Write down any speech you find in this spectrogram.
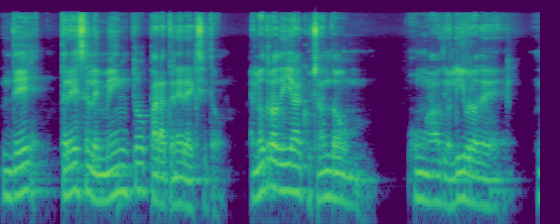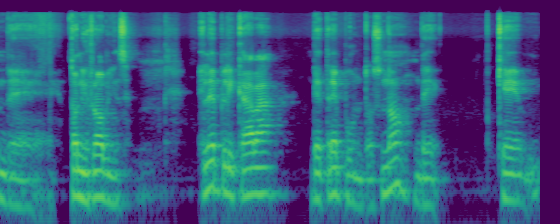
de tres elementos para tener éxito. El otro día, escuchando un, audiolibro de, de Tony Robbins, él explicaba de tres puntos, ¿no? De que,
